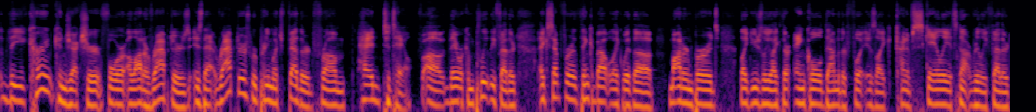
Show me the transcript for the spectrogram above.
the current conjecture for a lot of raptors is that raptors were pretty much feathered from head to tail. Uh, they were completely feathered, except for think about like with uh, modern birds, like usually like their ankle down to their foot is like kind of scaly. It's not really feathered.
